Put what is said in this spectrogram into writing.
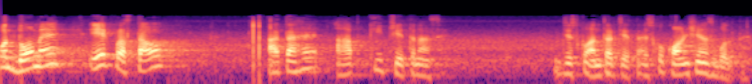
उन दो में एक प्रस्ताव आता है आपकी चेतना से, जिसको अंतर चेतना, इसको कॉन्शियस बोलते हैं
